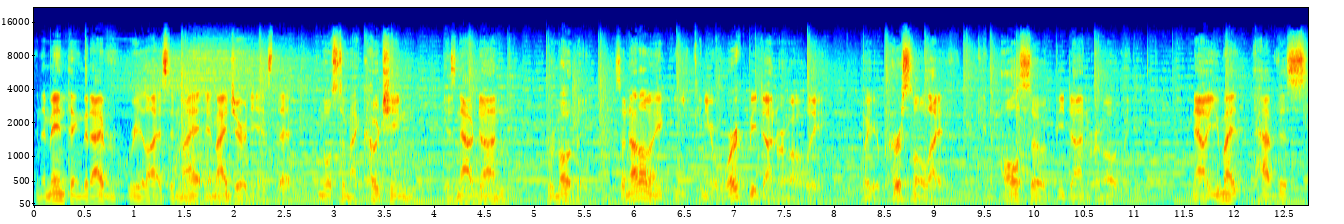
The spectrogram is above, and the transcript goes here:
And the main thing that I've realized in my in my journey is that most of my coaching is now done remotely. So not only can your work be done remotely, but your personal life can also be done remotely. Now, you might have this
